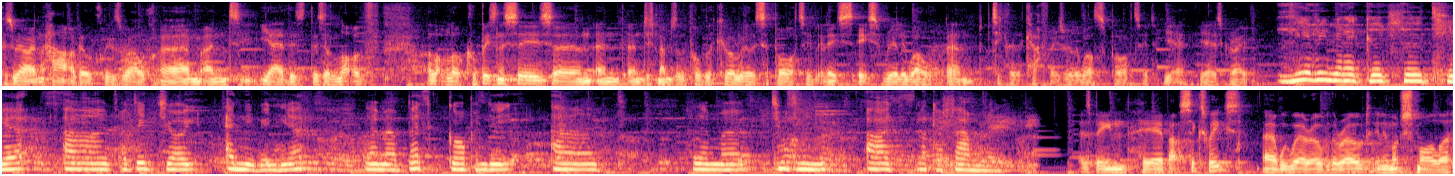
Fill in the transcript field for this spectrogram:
because we are in the heart of Ilkley as well. Um, and yeah, there's, there's a lot of a lot of local businesses and, and, and just members of the public who are really supportive and it's, it's really well, um, particularly the cafe is really well supported. Yeah, yeah, it's great. Really, really good food here and I did enjoy anything here. I'm a best company and I'm uh, treating us like a family. Has been here about six weeks. Uh, we were over the road in a much smaller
